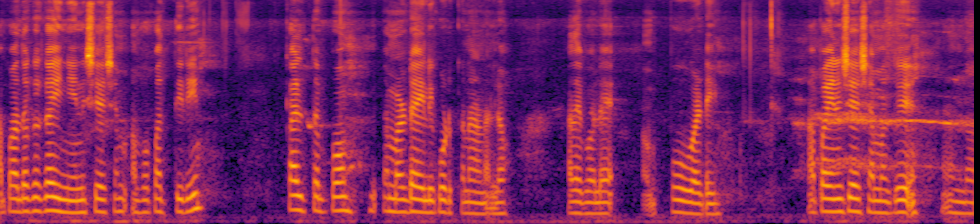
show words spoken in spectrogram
അപ്പോൾ അതൊക്കെ കഴിഞ്ഞതിന് ശേഷം അപ്പോൾ പത്തിരി കലത്തപ്പം നമ്മൾ ഡെയിലി കൊടുക്കണതാണല്ലോ. അതേപോലെ പൂവടയും. അപ്പോൾ അതിന് ശേഷം നമുക്ക് എന്താ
